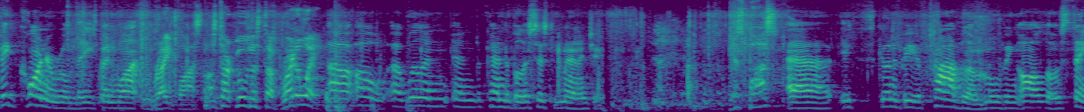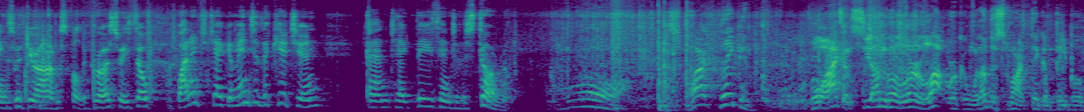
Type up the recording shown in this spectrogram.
big corner room that he's been wanting? Right, boss. I'll start moving the stuff right away. Uh, oh, uh, willing and dependable assistant manager. yes, boss? Uh, it's going to be a problem moving all those things with your arms full of groceries. So why don't you take them into the kitchen and take these into the storeroom? Oh, smart thinking. Oh, I can see I'm going to learn a lot working with other smart thinking people.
